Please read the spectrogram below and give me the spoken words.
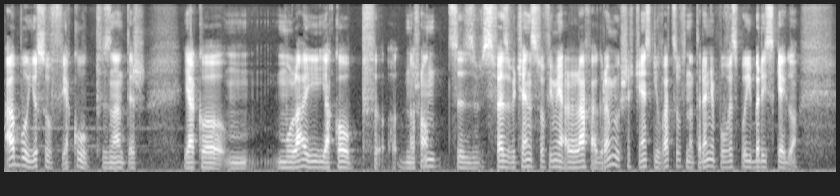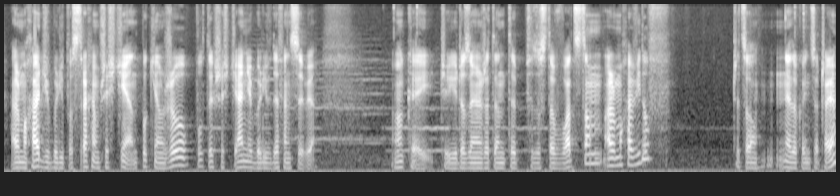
Abu Yusuf Jakub, znany też jako Mulai Jakob, odnoszący swe zwycięstwo w imię Allaha, gromił chrześcijańskich władców na terenie Półwyspu Iberyjskiego. Almohadzi byli postrachem chrześcijan. Póki on żył, póty chrześcijanie byli w defensywie. Okej, czyli rozumiem, że ten typ został władcą Almohawidów? Czy co? Nie do końca czaję.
